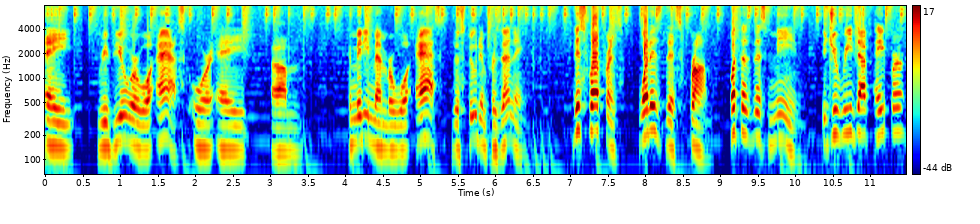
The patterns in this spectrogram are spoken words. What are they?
a reviewer will ask or a um, committee member will ask the student presenting, this reference, what is this from? What does this mean? Did you read that paper?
